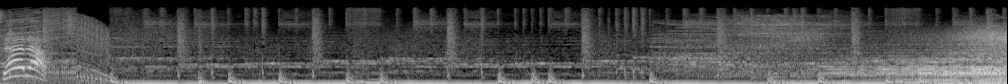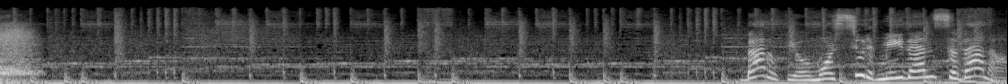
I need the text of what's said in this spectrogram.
Set out. Battlefield more suited me than Savannah.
